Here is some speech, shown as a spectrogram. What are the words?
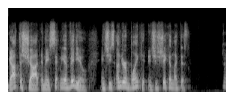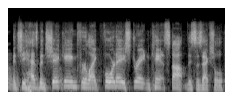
got the shot and they sent me a video and she's under a blanket and she's shaking like this. Oh and she God. has been shaking for like four days straight and can't stop. This is actual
